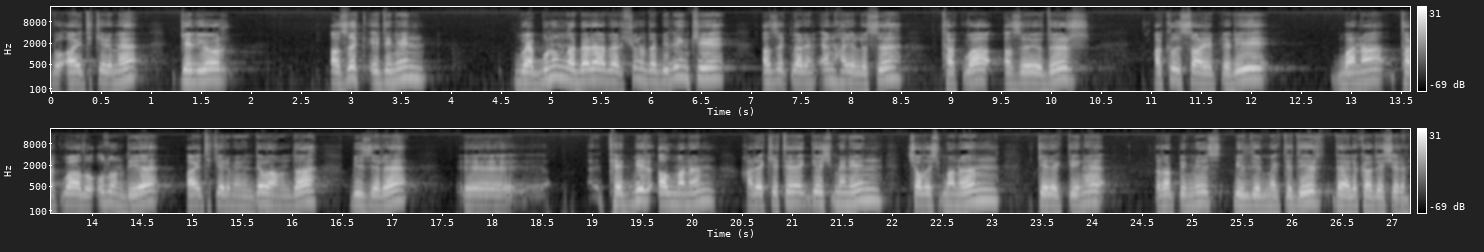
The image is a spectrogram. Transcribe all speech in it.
bu ayet-i kerime geliyor. Azık edinin ve bununla beraber şunu da bilin ki azıkların en hayırlısı takva azığıdır. Akıl sahipleri bana takvalı olun diye ayet-i kerimenin devamında bizlere e, tedbir almanın, harekete geçmenin, çalışmanın gerektiğini Rabbimiz bildirmektedir değerli kardeşlerim.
